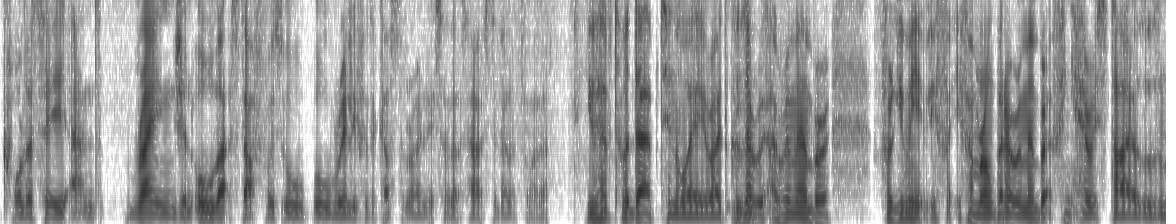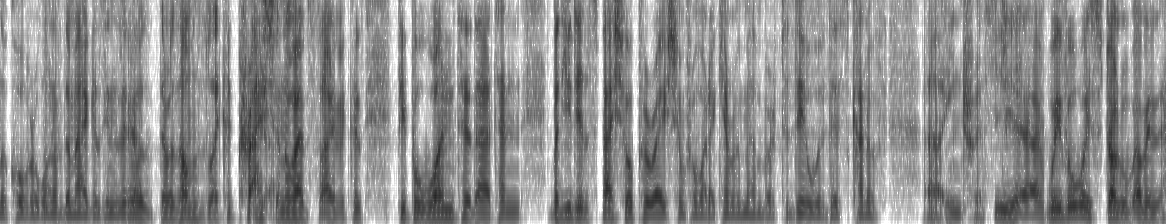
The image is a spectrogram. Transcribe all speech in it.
quality and range and all that stuff was all, all really for the customer only. So that's how it's developed like that. You have to adapt in a way, right? Because I, re- I remember, forgive me if, if I'm wrong, but I remember I think Harry Styles was on the cover of one of the magazines, and it was there was almost like a crash on the website because people wanted that, and but you did a special operation, from what I can remember, to deal with this kind of uh, interest. Yeah, we've always struggled. I mean,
